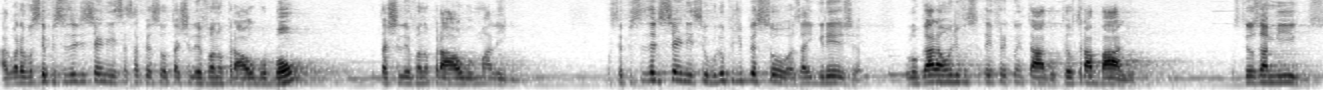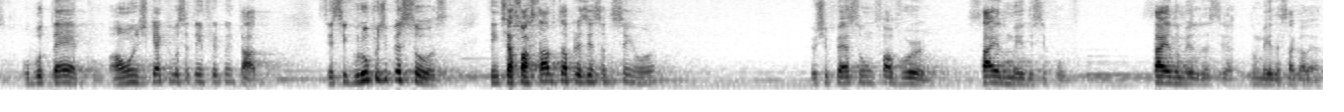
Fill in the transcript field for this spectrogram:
Agora você precisa discernir se essa pessoa está te levando para algo bom ou está te levando para algo maligno. Você precisa discernir se o grupo de pessoas, a igreja, o lugar aonde você tem frequentado, o teu trabalho, os teus amigos, o boteco, aonde quer que você tenha frequentado. Se esse grupo de pessoas tem te afastado da presença do Senhor, eu te peço um favor, saia do meio desse povo. Saia do meio, desse, do meio dessa galera.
